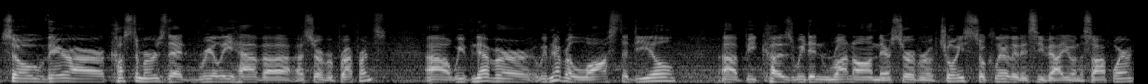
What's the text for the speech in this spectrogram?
so there are customers that really have a, a server preference. Uh, we've never we've never lost a deal uh, because we didn't run on their server of choice. So clearly they see value in the software.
